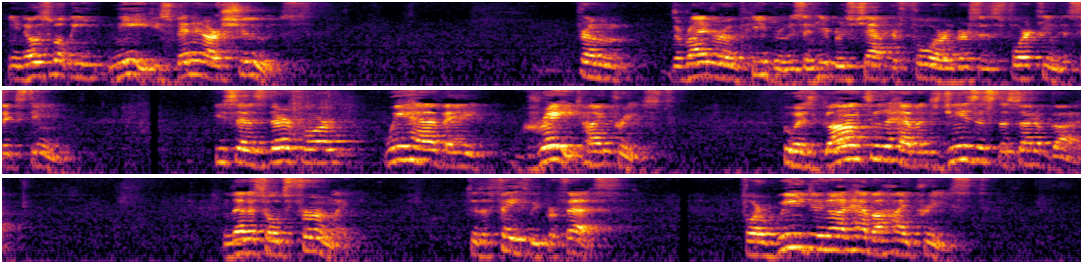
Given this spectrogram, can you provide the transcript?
He knows what we need. He's been in our shoes. From the writer of Hebrews in Hebrews chapter 4 and verses 14 to 16. He says, Therefore, we have a great high priest who has gone through the heavens, Jesus, the Son of God. let us hold firmly to the faith we profess. For we do not have a high priest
